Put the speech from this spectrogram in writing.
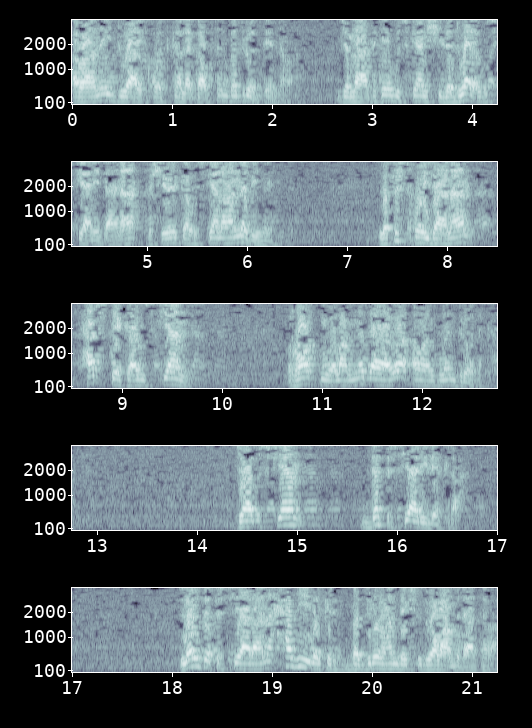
ئەوانەی دوای خۆتکە لەگەڵتن بە درۆت دێنەوە. جەماعەتەکەی بوسکیانشی لە دوای ئەوسکیانی دانا بە شێوەیە کە بوسکیانان نبینێ لە پشت خۆی دانان هەر شتێک ئەوسکیان ڕاستی وەڵام نەدایەوە ئەوان بڵێن درۆ دەکات. جابسکیان دە پرسیاری لێکرا لەو دە پرسیارانە حەزی دەکرد بە درۆ هەندێک شت وەڵام بداتەوە.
